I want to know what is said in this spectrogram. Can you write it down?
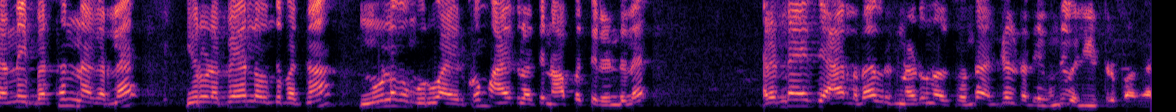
சென்னை பெசன் நகரில் இவரோட பேரில் வந்து பார்த்தீங்கன்னா நூலகம் உருவாயிருக்கும். ஆயிரத்தி தொள்ளாயிரத்தி நாற்பத்தி ரெண்டில் ரெண்டாயிரத்தி ஆறுல தான் இவருக்கு நடுநர்ஸ் வந்து அஞ்சல் தலை வந்து வெளியிட்டிருப்பாங்க.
